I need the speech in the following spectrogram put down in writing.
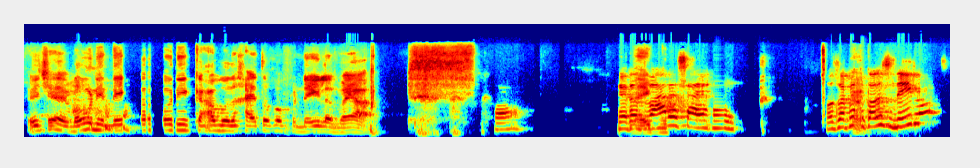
Weet je, woon in Nederland, woon in Cabo, dan ga je toch over Nederland. Maar ja, Ja, dat Nee, waren ze eigenlijk. Wat heb je gekozen? Nederland?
